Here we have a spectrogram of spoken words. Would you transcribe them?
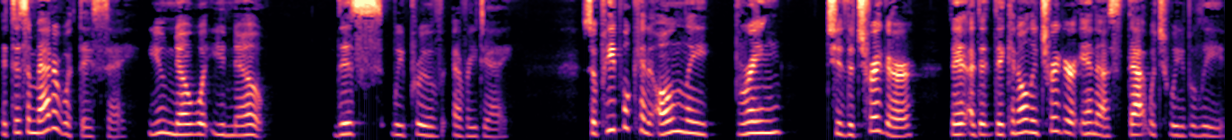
it doesn't matter what they say. You know what you know. This we prove every day. So people can only bring to the trigger they, they can only trigger in us that which we believe.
